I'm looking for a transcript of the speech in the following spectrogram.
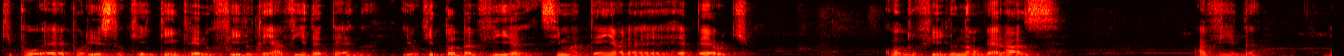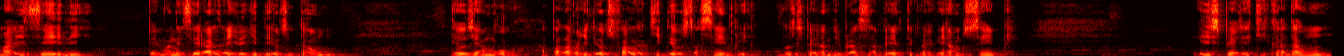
que por, é, por isso que quem crê no Filho tem a vida eterna, e o que todavia se mantém, olha, é rebelde contra o Filho, não verás a vida, mas ele permanecerás a ira de Deus. Então, Deus é amor. A palavra de Deus fala que Deus está sempre nos esperando de braços abertos, que nós venhamos sempre ele espera que cada um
